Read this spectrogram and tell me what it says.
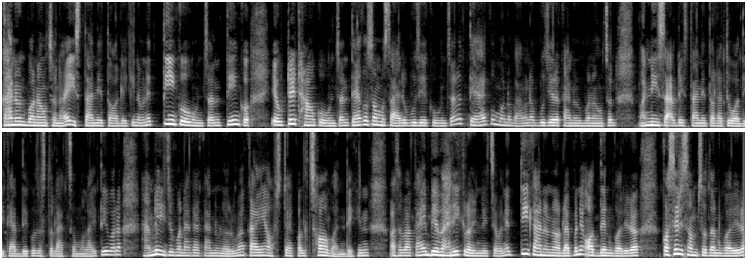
कानुन बनाउँछन् है स्थानीय तहले। किनभने त्यहीँको हुन्छन् त्यहीँको एउटै ठाउँको हुन्छन् त्यहाँको समस्याहरू बुझेको हुन्छ र त्यहाँको मनोभावना बुझेर कानुन बनाउँछन् भन्ने भन्ने हिसाबले स्थानीय तहलाई त्यो अधिकार दिएको जस्तो लाग्छ मलाई। त्यही भएर हामीले हिजो बनाएका कानुनहरूमा काहीँ अब्सट्याकल छ भनेदेखि अथवा काहीँ व्यवहारिक रहनेछ भने ती कानुनहरूलाई पनि अध्ययन गरेर कसरी संशोधन गरेर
